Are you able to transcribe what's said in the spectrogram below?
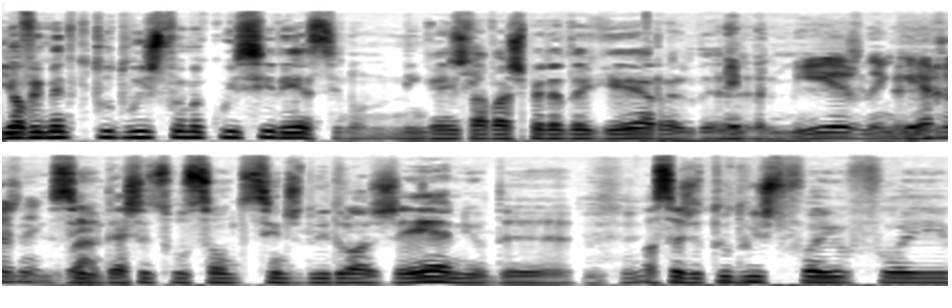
Eh, e obviamente que tudo isto foi uma coincidência. Não, ninguém Sim. estava à espera da guerra. Da, nem pandemias, nem guerras, nem. Sim, claro. desta solução de sinos do hidrogênio. De, uhum. Ou seja, tudo isto foi, foi,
